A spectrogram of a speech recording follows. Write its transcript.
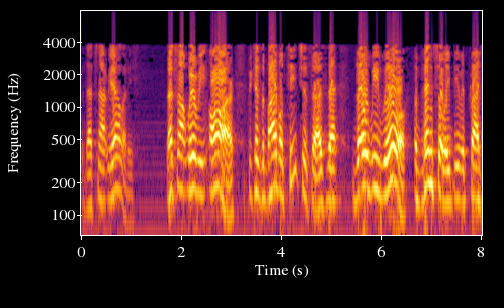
But that's not reality. That's not where we are because the Bible teaches us that though we will eventually be with Christ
